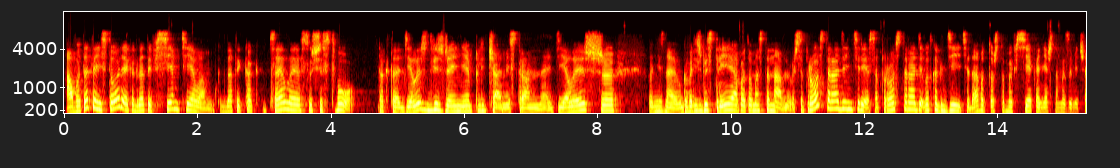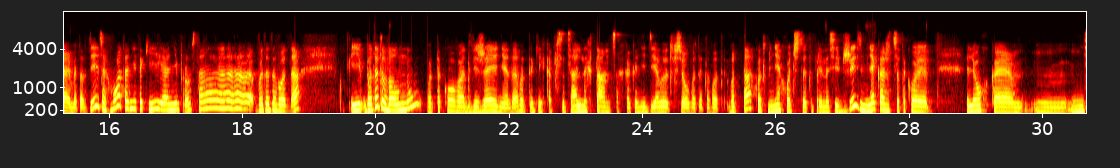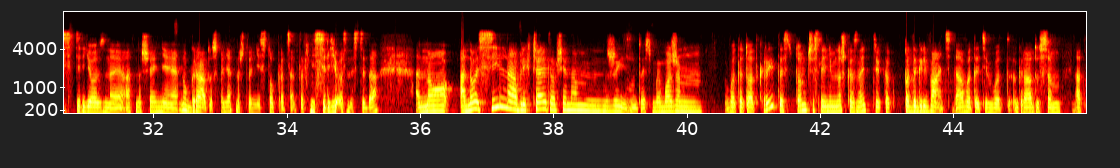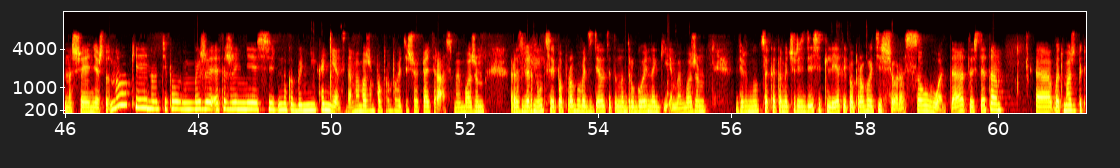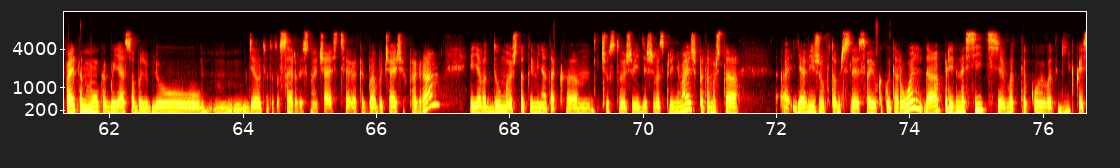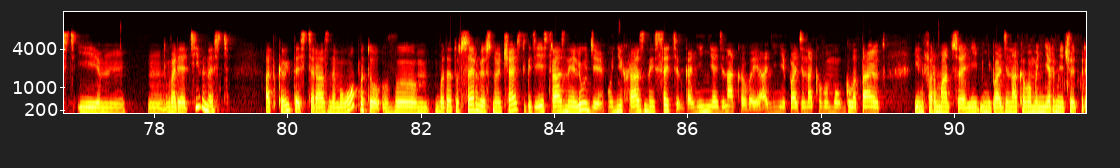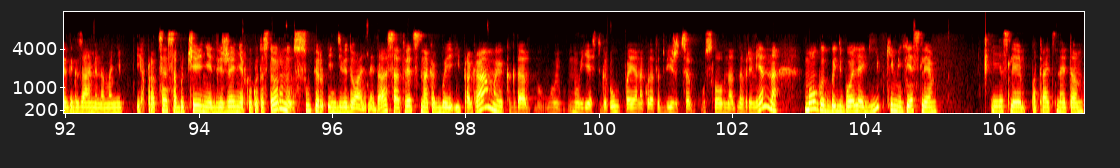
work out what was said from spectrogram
А вот эта история, когда ты всем телом, когда ты как целое существо, как-то делаешь движение плечами странное, делаешь э, не знаю, говоришь быстрее, а потом останавливаешься. Просто ради интереса, просто ради... Вот как дети, да, вот то, что мы все, конечно, мы замечаем это в детях. Вот они такие, они просто... Вот это вот, да. И вот эту волну вот такого движения, да, вот таких, как в социальных танцах, как они делают все вот это вот, вот так вот мне хочется это приносить в жизнь. Мне кажется, такое легкое, несерьезное отношение, ну, градус, понятно, что не сто процентов несерьезности, да, но оно сильно облегчает вообще нам жизнь. То есть мы можем вот эту открытость, в том числе немножко, знаете, как подогревать, да, вот этим вот градусом отношения, что, ну, окей, ну, типа, мы же, это же не, ну, как бы не конец, да, мы можем попробовать еще пять раз, мы можем развернуться и попробовать сделать это на другой ноге, мы можем вернуться к этому через 10 лет и попробовать еще раз, so what, да, то есть это вот, может быть, поэтому как бы я особо люблю делать вот эту сервисную часть э, как бы обучающих программ, и я вот думаю, что ты меня так эм, чувствуешь, видишь и воспринимаешь, потому что э, я вижу в том числе свою какую-то роль, да, привносить вот такую вот гибкость и вариативность открытость разному опыту в вот эту сервисную часть, где есть разные люди, у них разный сеттинг, они не одинаковые, они не по одинаковому глотают информацию, они не по одинаковому нервничают перед экзаменом, они, их процесс обучения, движения в какую-то сторону супер индивидуальный, да, соответственно, как бы и программы, когда, ну, есть группа, и она куда-то движется условно одновременно, могут быть более гибкими, если, если потратить на это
